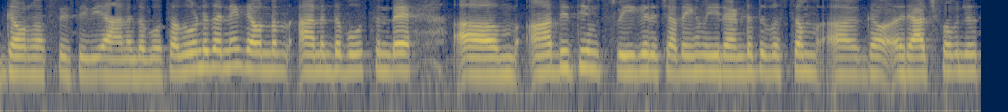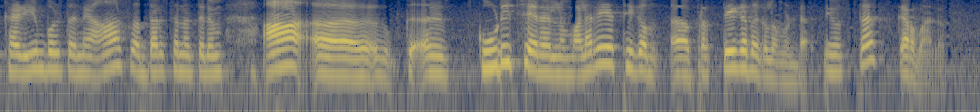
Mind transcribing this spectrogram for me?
ഗവർണർ ശ്രീ സി വി ആനന്ദബോസ്. അതുകൊണ്ട് തന്നെ ഗവർണർ ആനന്ദബോസിന്റെ ആതിഥ്യം സ്വീകരിച്ച് അദ്ദേഹം ഈ രണ്ട് ദിവസം രാജ്ഭവനിൽ കഴിയുമ്പോൾ തന്നെ ആ സന്ദർശനത്തിനും ആ കൂടിച്ചേരലിനും വളരെയധികം പ്രത്യേകതകളുമുണ്ട്. ന്യൂസ് ഡെസ്ക് കർമാനോസ്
